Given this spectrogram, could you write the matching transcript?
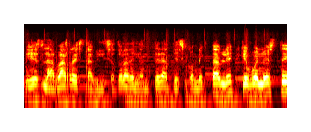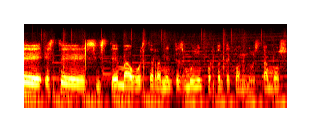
es la barra estabilizadora delantera desconectable, que bueno, este, este sistema o esta herramienta es muy importante cuando estamos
